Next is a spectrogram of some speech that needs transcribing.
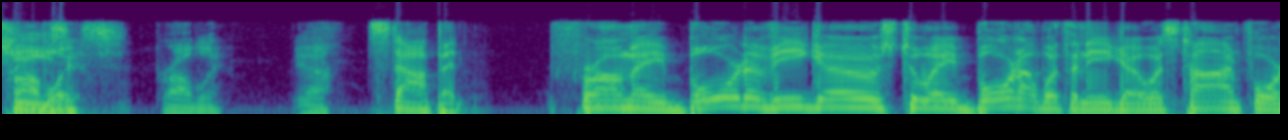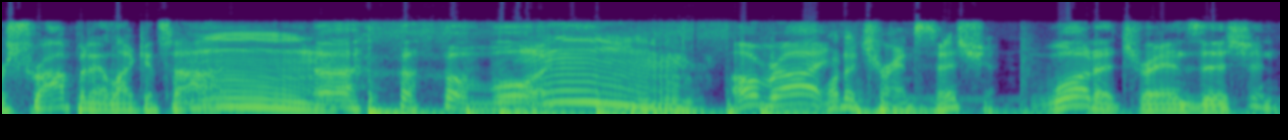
Probably. Jesus. Probably. Yeah. Stop it. From a board of egos to a board up with an ego, it's time for stropping it like it's hot. oh boy. Mm. All right. What a transition. What a transition.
